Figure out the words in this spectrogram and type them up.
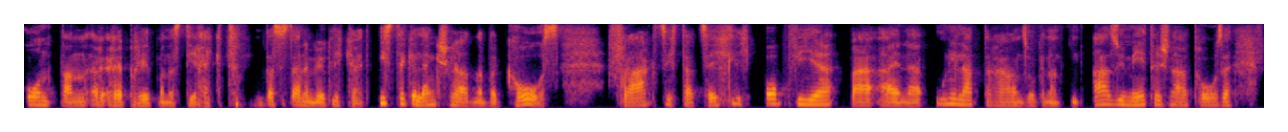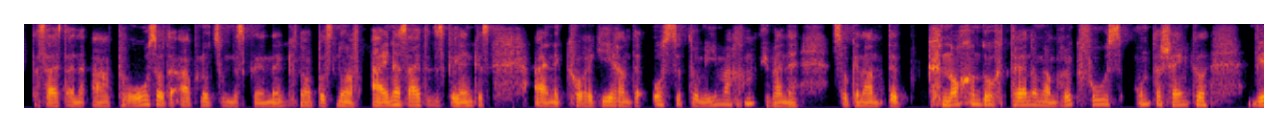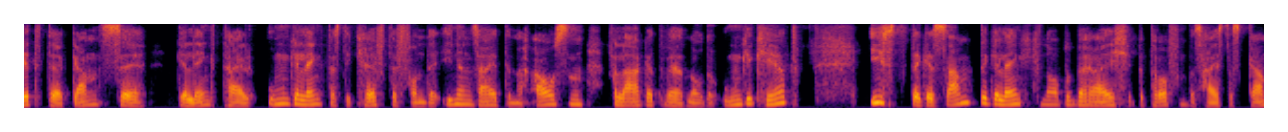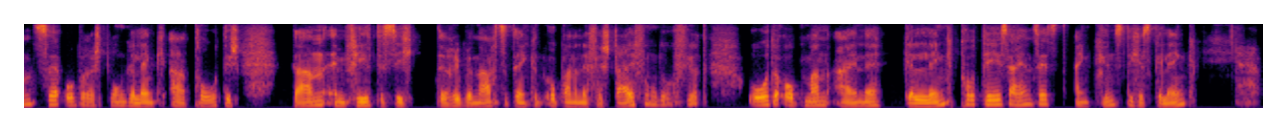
Und dann repariert man das direkt. Das ist eine Möglichkeit. Ist der Gelenkschaden aber groß, fragt sich tatsächlich, ob wir bei einer unilateralen sogenannten asymmetrischen Arthrose, das heißt eine Arthrose oder Abnutzung des Gelenkknorpels nur auf einer Seite des Gelenkes, eine korrigierende Osteotomie machen über eine sogenannte Knochendurchtrennung am Rückfuß, Unterschenkel, wird der ganze Gelenkteil umgelenkt, dass die Kräfte von der Innenseite nach außen verlagert werden oder umgekehrt. Ist der gesamte Gelenkknorpelbereich betroffen, das heißt das ganze obere Sprunggelenk arthrotisch, dann empfiehlt es sich darüber nachzudenken, ob man eine Versteifung durchführt oder ob man eine Gelenkprothese einsetzt, ein künstliches Gelenk.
